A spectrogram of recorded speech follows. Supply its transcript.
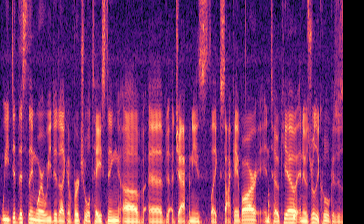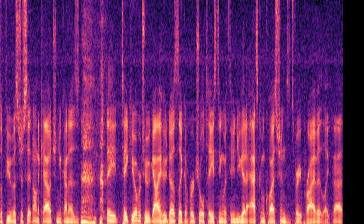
we did this thing where we did like a virtual tasting of a, a Japanese like sake bar in Tokyo, and it was really cool because there's a few of us just sitting on a couch, and you kind of they take you over to a guy who does like a virtual tasting with you, and you got to ask him questions. It's very private like that.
